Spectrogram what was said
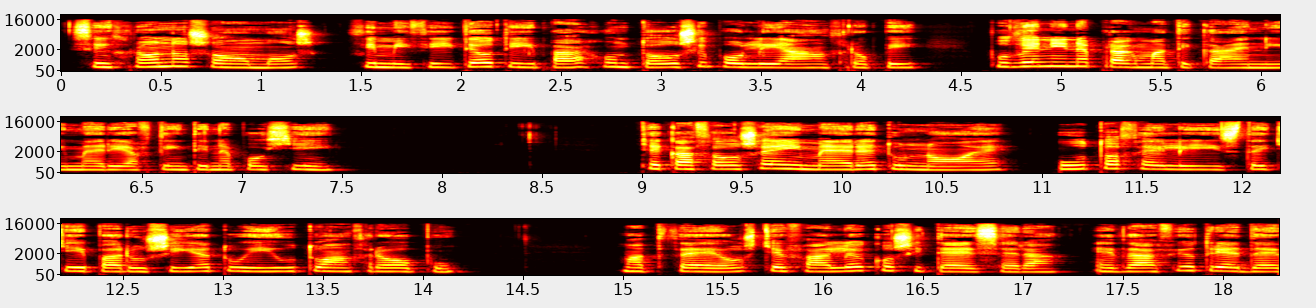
Συγχρόνως όμως, θυμηθείτε ότι υπάρχουν τόσοι πολλοί άνθρωποι που δεν είναι πραγματικά ενήμεροι αυτήν την εποχή και καθώς σε ημέρε του Νόε, ούτω θελείστε και η παρουσία του Ιού του ανθρώπου. Ματθαίος, κεφάλαιο 24, εδάφιο 37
